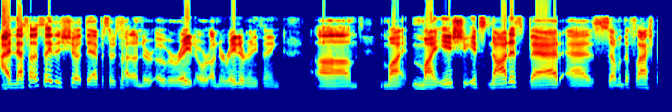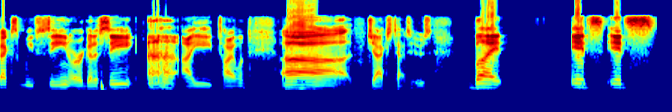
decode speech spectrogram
And that's not to say the show, the episode's not under overrated or underrated or anything. Um, my my issue, it's not as bad as some of the flashbacks we've seen or are gonna see, i.e., Thailand, uh, Jack's tattoos, but it's it's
